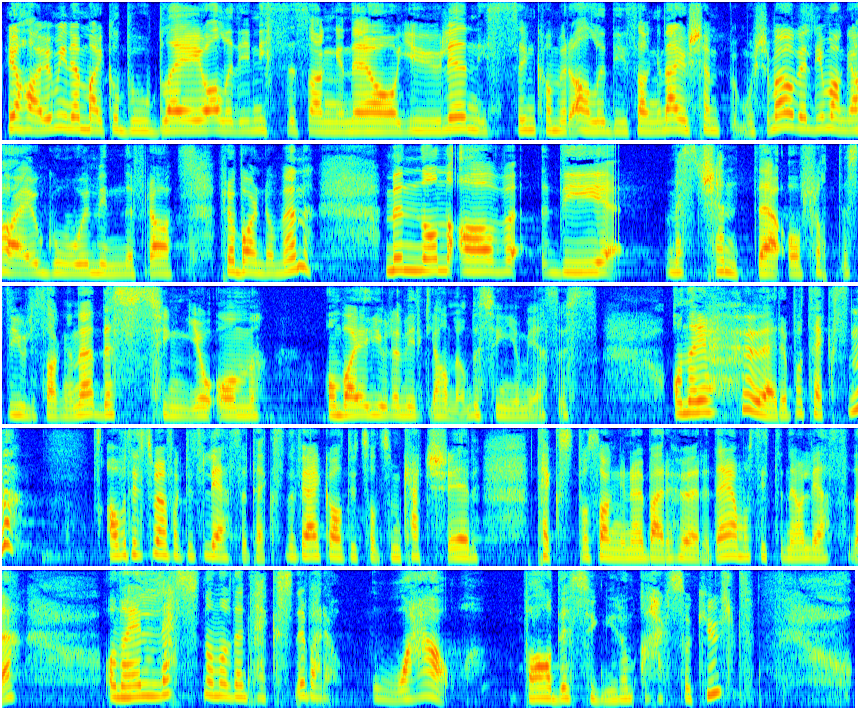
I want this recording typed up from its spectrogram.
Jeg har jo mine Michael Bublé og alle de nissesangene og julenissen kommer alle de sangene er jo kjempemorsomme. Og veldig mange har jeg jo gode minner fra, fra barndommen. Men noen av de mest kjente og flotteste julesangene det synger jo om, om hva julen virkelig handler om. Det synger jo om Jesus. Og når jeg hører på teksten Av og til så må jeg faktisk lese teksten, for jeg er ikke alltid sånn som catcher tekst på sanger når jeg bare hører det. Jeg må sitte ned og lese det. Og når jeg har lest noen av den teksten, jeg bare Wow! Hva det synger om, er så kult.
